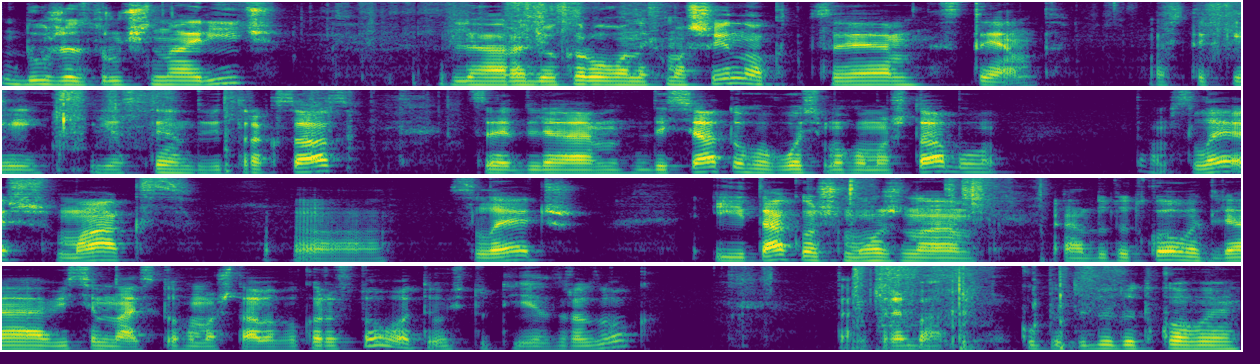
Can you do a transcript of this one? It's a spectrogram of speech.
Дуже зручна річ для радіокерованих машинок це стенд. Ось такий є стенд від Traxxas. Це для 10-8 масштабу. Там Max, е, Sledge. І також можна е, додатково для 18-го масштабу використовувати. Ось тут є зразок. Там треба купити додаткову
